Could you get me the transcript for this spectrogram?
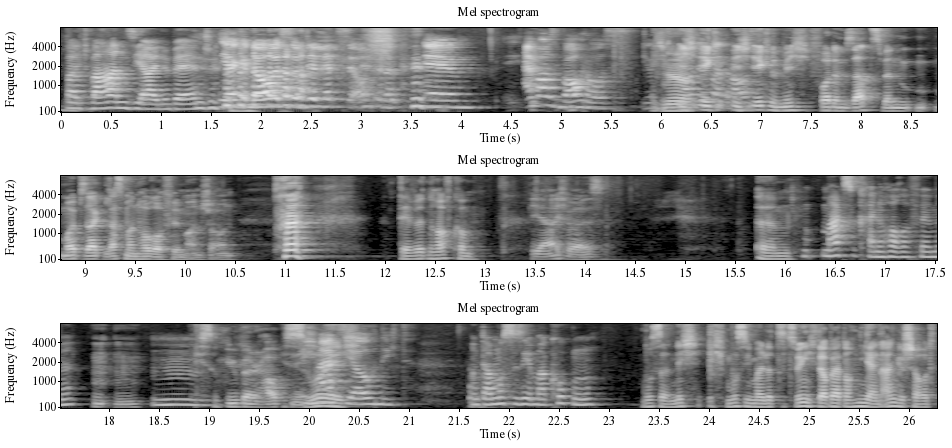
Bald waren sie eine Band. Ja, genau, ist so der letzte Aufsteller. Ähm, einfach aus dem Bauch raus. Ich, Haut ich, ekel, raus. ich ekel mich vor dem Satz, wenn Moib sagt, lass mal einen Horrorfilm anschauen. Der wird noch aufkommen. Ja, ich weiß. Ähm, Magst du keine Horrorfilme? wieso? Überhaupt Ich nicht. So mag nicht. sie auch nicht. Und da musst du sie immer gucken. Muss er nicht. Ich muss ihn mal dazu zwingen. Ich glaube, er hat noch nie einen angeschaut.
